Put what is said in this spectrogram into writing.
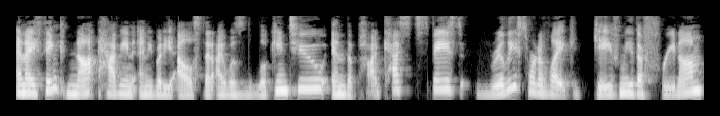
And I think not having anybody else that I was looking to in the podcast space really sort of like gave me the freedom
